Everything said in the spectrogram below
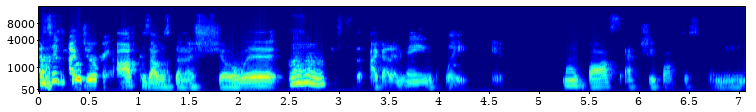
I took my jewelry off because I was gonna show it. Mhm. I got a nameplate. My boss actually bought this for me.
